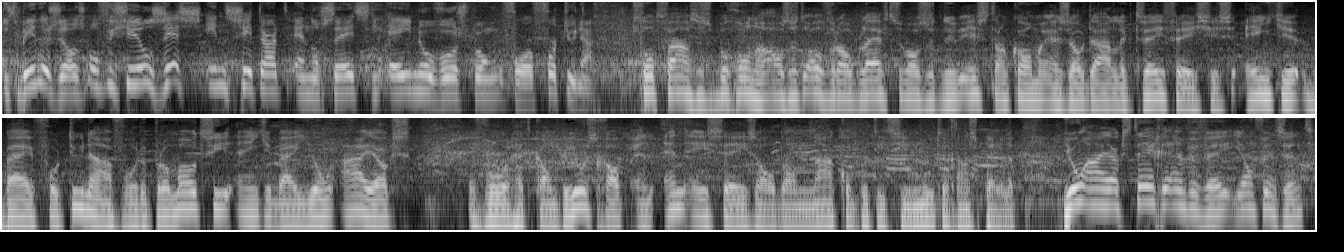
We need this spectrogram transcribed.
Iets minder zelfs. Officieel 6 in Sittard. En nog steeds die 1-0 voorsprong voor Fortuna. Slotfase is begonnen. Als het overal blijft zoals het nu is... dan komen er zo dadelijk twee feestjes. Eentje bij Fortuna voor de promotie. Eentje bij Jong Ajax voor het kampioenschap. En NEC zal dan na competitie moeten gaan spelen. Jong Ajax tegen NVV. Jan Vincent.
